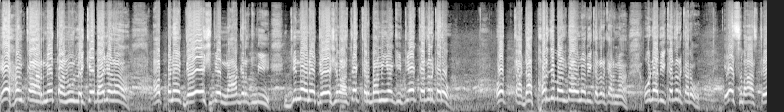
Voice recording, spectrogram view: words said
ਇਹ ਹੰਕਾਰ ਨੇ ਤੁਹਾਨੂੰ ਲੈ ਕੇ ਬਹਿ ਜਾ ਜਾਣਾ। ਆਪਣੇ ਦੇਸ਼ ਦੇ ਨਾਗਰਿਕ ਦੀ ਜਿਨ੍ਹਾਂ ਨੇ ਦੇਸ਼ ਵਾਸਤੇ ਕੁਰਬਾਨੀਆਂ ਕੀਤੀਆਂ, ਕਦਰ ਕਰੋ। ਉਹ ਤੁਹਾਡਾ ਫਰਜ਼ ਬਣਦਾ ਉਹਨਾਂ ਦੀ ਕਦਰ ਕਰਨਾ, ਉਹਨਾਂ ਦੀ ਕਦਰ ਕਰੋ। ਇਸ ਵਾਸਤੇ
